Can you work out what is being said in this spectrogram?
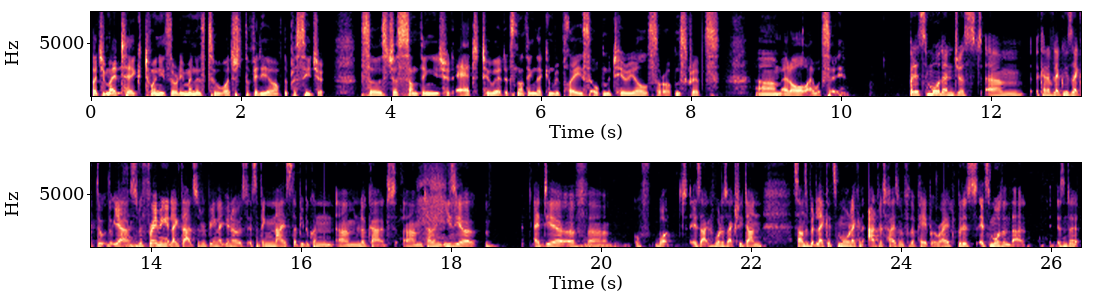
But you might take 20, 30 minutes to watch the video of the procedure. So it's just something you should add to it. It's nothing that can replace open materials or open scripts um, at all, I would say but it's more than just um, kind of like he's like the, yeah sort of framing it like that sort of being like you know it's, it's something nice that people can um, look at um, to have an easier idea of uh, of what is what is actually done. Sounds a bit like it's more like an advertisement for the paper right? But it's it's more than that isn't it?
